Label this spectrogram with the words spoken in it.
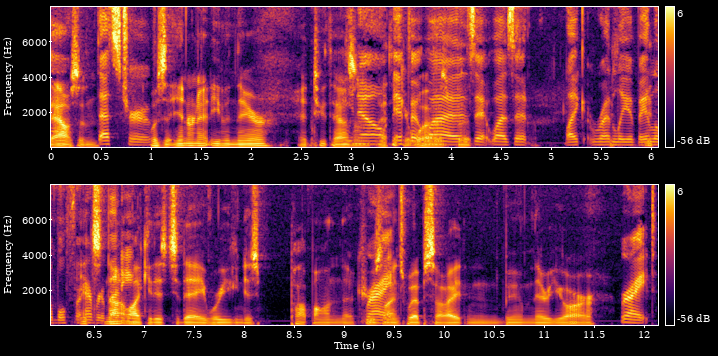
2000. that's true. Was the internet even there in you 2000? know, I think it was. if it it was. was, it wasn't like readily it- available for it's everybody. not like it is today where you can just pop on the cruise Right. line's website and boom, there you are. Right.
